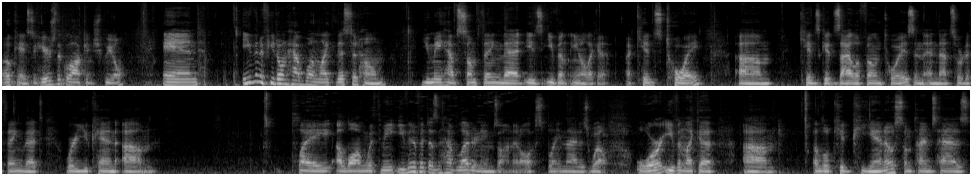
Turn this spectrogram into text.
Okay, so here's the glockenspiel. And even if you don't have one like this at home, you may have something that is even, you know, like a, a kid's toy. Um, kids get xylophone toys and, and that sort of thing that where you can um, play along with me, even if it doesn't have letter names on it. I'll explain that as well. Or even like a, um, a little kid piano sometimes has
